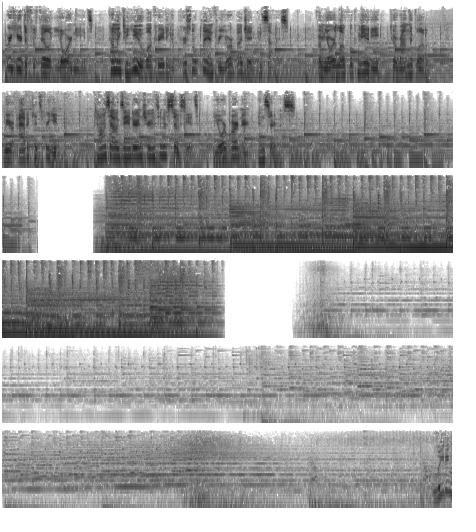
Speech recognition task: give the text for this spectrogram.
We're here to fulfill your needs, coming to you while creating a personal plan for your budget and size. From your local community to around the globe, we are advocates for you. Thomas Alexander Insurance and Associates, your partner in service.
